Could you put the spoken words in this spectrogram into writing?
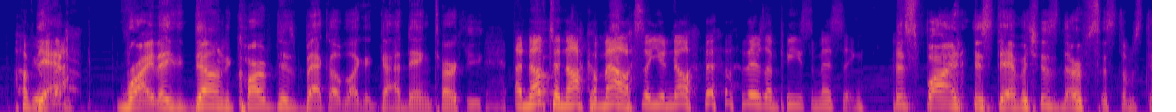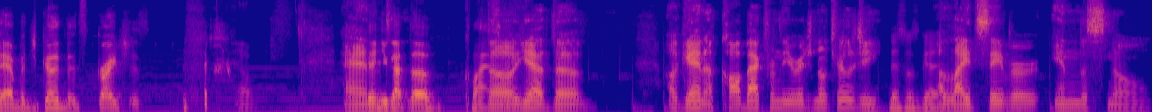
of your yeah, back. right? They down carved his back up like a goddamn turkey. enough Uh, to knock him out, so you know there's a piece missing. His spine is damaged. His nerve system's damaged. Goodness gracious! Yep. And then you got the classic. the yeah the again a callback from the original trilogy. This was good. A lightsaber in the snow.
